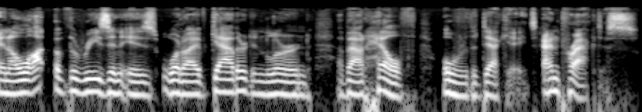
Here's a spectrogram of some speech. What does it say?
And a lot of the reason is what I've gathered and learned about health over the decades and practice.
